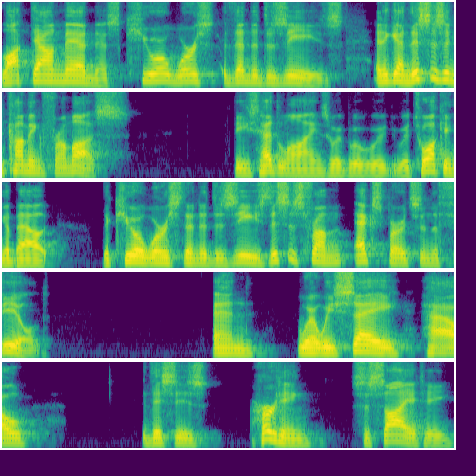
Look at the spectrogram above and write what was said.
Lockdown madness, cure worse than the disease. And again, this isn't coming from us. These headlines we're, we're, we're talking about the cure worse than the disease. This is from experts in the field. And where we say how this is hurting society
